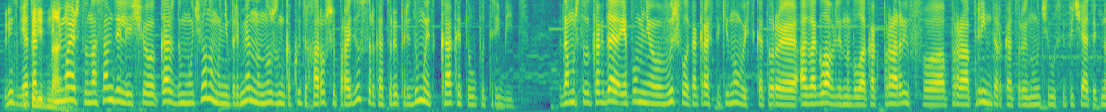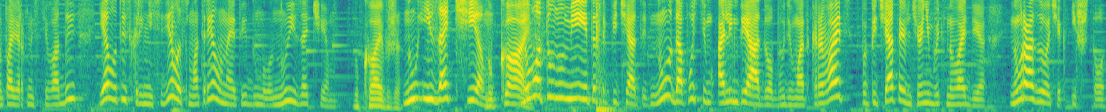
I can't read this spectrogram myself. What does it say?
в принципе, Я так перед нами. понимаю, что на самом деле еще каждому ученому непременно нужен какой-то хороший продюсер, который придумает, как это употребить. Потому что вот когда, я помню, вышла как раз-таки новость, которая озаглавлена была как прорыв э, про принтер, который научился печатать на поверхности воды, я вот искренне сидела, смотрела на это и думала, ну и зачем? Ну кайф же. Ну и зачем? Ну кайф. Ну вот он умеет это печатать. Ну, допустим, Олимпиаду будем открывать, попечатаем что-нибудь на воде. Ну, разочек. И что?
